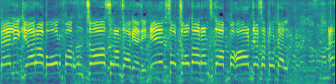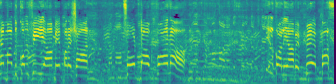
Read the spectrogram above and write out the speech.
पहली 11 बॉल पर उनचास रन आ गए जी। 114 रन का पहाड़ जैसा टोटल अहमद कुल्फी यहाँ पे परेशान। छोटा फाना। बिल्कुल यहाँ पे बेबस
